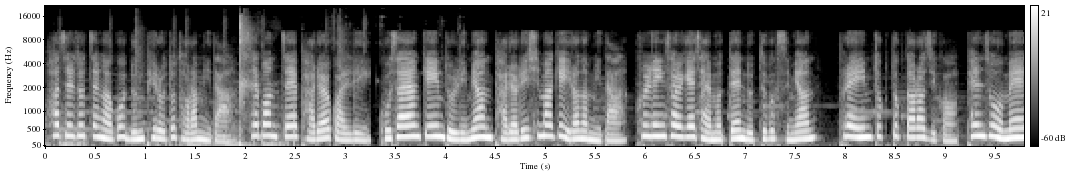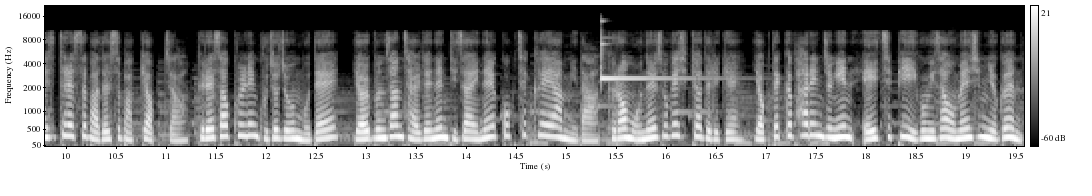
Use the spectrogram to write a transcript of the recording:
화질도 쨍하고 눈피로도 덜합니다. 세 번째 발열 관리. 고사양 게임 돌리면 발열이 심하게 일어납니다. 쿨링 설계 잘못된 노트북 쓰면 프레임 뚝뚝 떨어지고 팬 소음에 스트레스 받을 수밖에 없죠. 그래서 쿨링 구조 좋은 모델, 열 분산 잘 되는 디자인을 꼭 체크해야 합니다. 그럼 오늘 소개시켜드리길 역대급 할인 중인 HP 2024 오멘 16은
